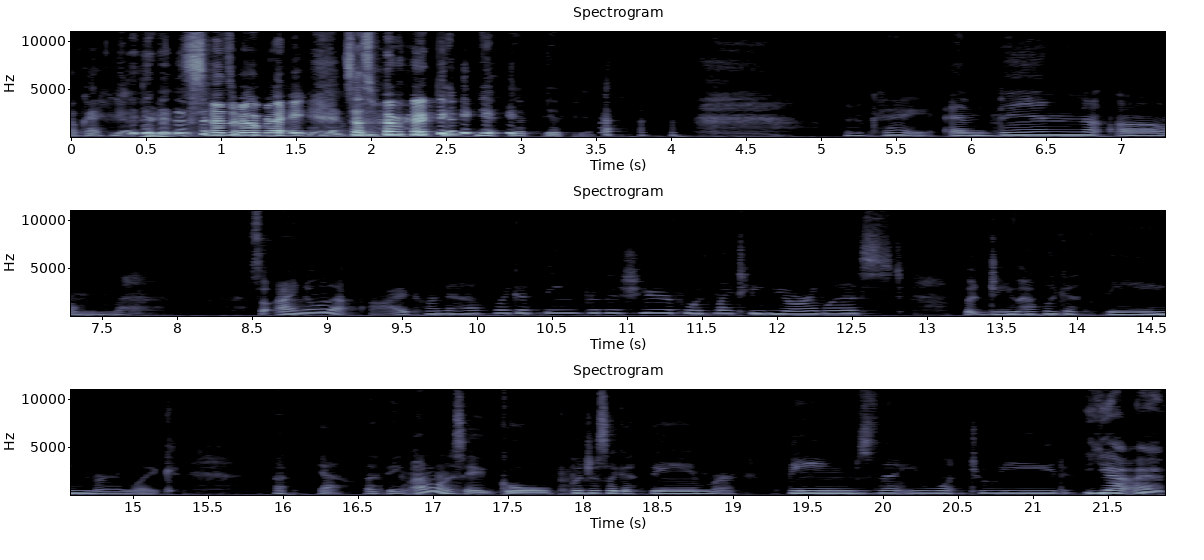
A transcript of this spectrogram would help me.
Okay. Yeah. Sounds about right. Yeah. Sounds about right. Yep, yep, yep, yep, yep. Okay. And then um so I know that I kind of have like a theme for this year for, with my TBR list, but do you have like a theme or like uh, yeah, a theme. I don't want to say a goal, but just like a theme or themes that you want to read. Yeah, I have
